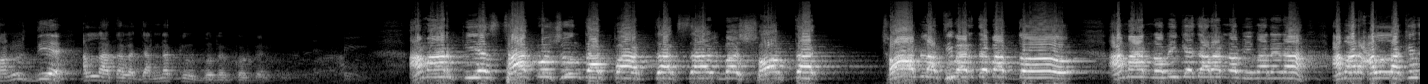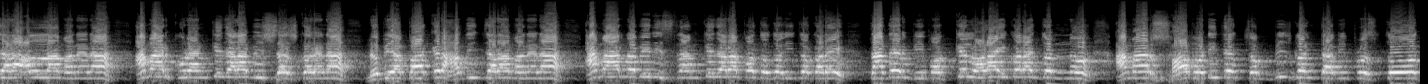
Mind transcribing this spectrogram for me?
মানুষ দিয়ে আল্লাহ তালা জান্নাতকে উদ্বোধন করবেন। আমার পিএস থাক রসুন থাক, পাট থাক চাষ বা সব থাক, সব লাথি মারতে বাধ্য। আমার নবীকে যারা নবী মানে না, আমার আল্লাহকে যারা আল্লাহ মানে না, আমার কোরআনকে যারা বিশ্বাস করে না নবিয়া পাকের হাদিস যারা মানে না, আমার নবীর ইসলামকে যারা পদদলিত করে, তাদের বিপক্ষে লড়াই করার জন্য আমার সব অডিতে চব্বিশ ঘণ্টা আমি প্রস্তুত।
